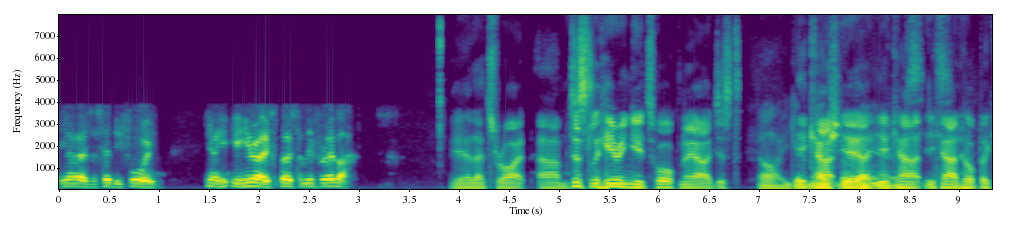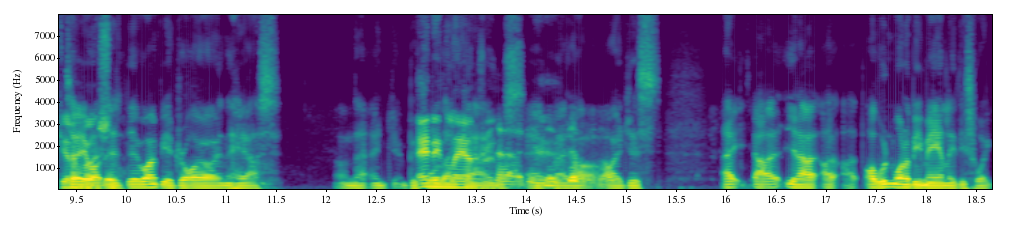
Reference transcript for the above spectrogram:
you know, as I said before, you know, your hero is supposed to live forever. Yeah, that's right. Um, just hearing you talk now, I just Oh, you get you can't, emotional. yeah, don't you? you can't, you can't help but get Tell you what, emotional. there, there won't be a dry eye in the house on that and before And in that lounge game. rooms. No, And, yeah, mate, I. I just, I, uh, you know, I, I- I wouldn't want to be Manly this week,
